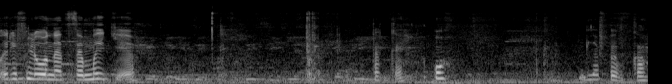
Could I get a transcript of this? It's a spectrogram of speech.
рифльоне, це миті. Таке. О, для пивка.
